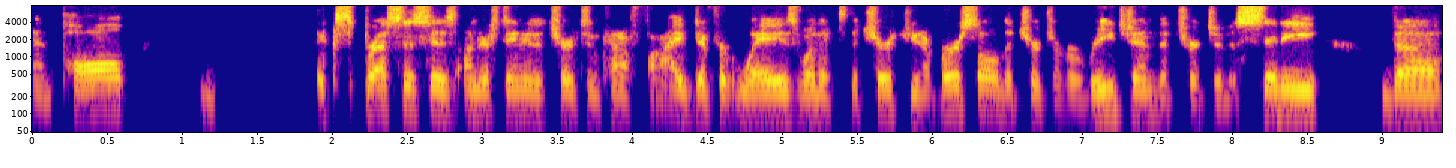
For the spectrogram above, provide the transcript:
and Paul expresses his understanding of the church in kind of five different ways, whether it's the church universal, the church of a region, the church of a city, the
